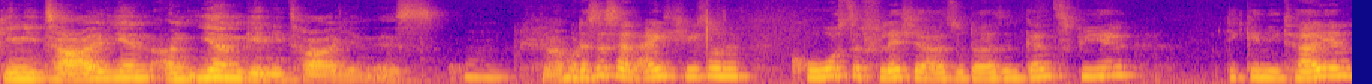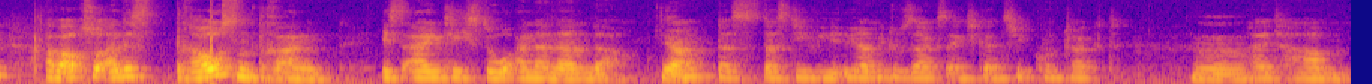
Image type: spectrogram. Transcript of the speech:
Genitalien an ihren Genitalien ist. Mhm. Ne? Und das ist dann eigentlich wie so eine große Fläche. Also da sind ganz viel die Genitalien, aber auch so alles draußen dran ist eigentlich so aneinander. Ja. Ne? Dass, dass die, wie, ja, wie du sagst, eigentlich ganz viel Kontakt Mhm. halt haben.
